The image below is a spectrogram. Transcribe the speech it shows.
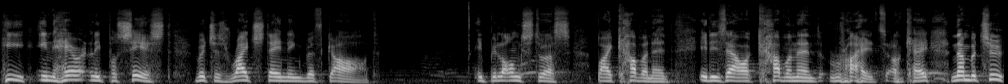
he inherently possessed, which is right standing with God. It belongs to us by covenant. It is our covenant right, okay? Number two,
